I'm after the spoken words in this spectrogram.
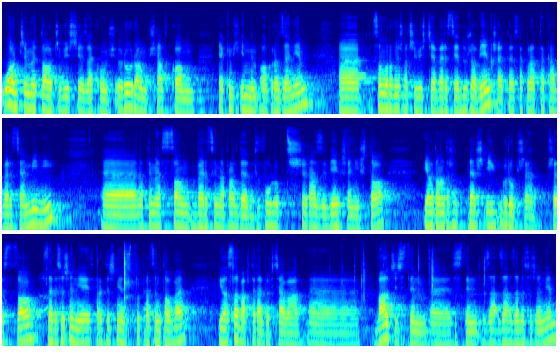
Łączymy to oczywiście z jakąś rurą, siatką, jakimś innym ogrodzeniem. E, Są również oczywiście wersje dużo większe, to jest akurat taka wersja mini, e, natomiast są wersje naprawdę dwu lub trzy razy większe niż to i automatycznie też i grubsze, przez co zabezpieczenie jest praktycznie stuprocentowe i osoba, która by chciała e, walczyć z tym, e, z tym za, za, zabezpieczeniem,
